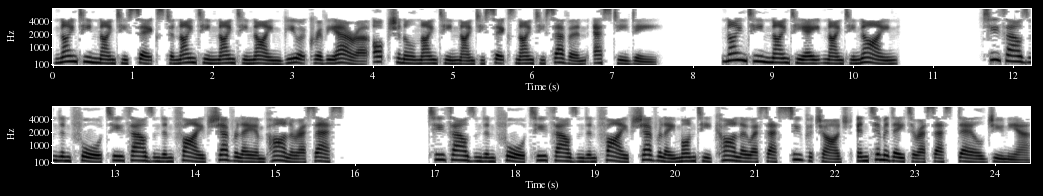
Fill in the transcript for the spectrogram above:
1996 to 1999 Buick Riviera optional 1996-97 STD 1998–99 2004–2005 Chevrolet Impala SS 2004–2005 Chevrolet Monte Carlo SS Supercharged, Intimidator SS, Dale Jr.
